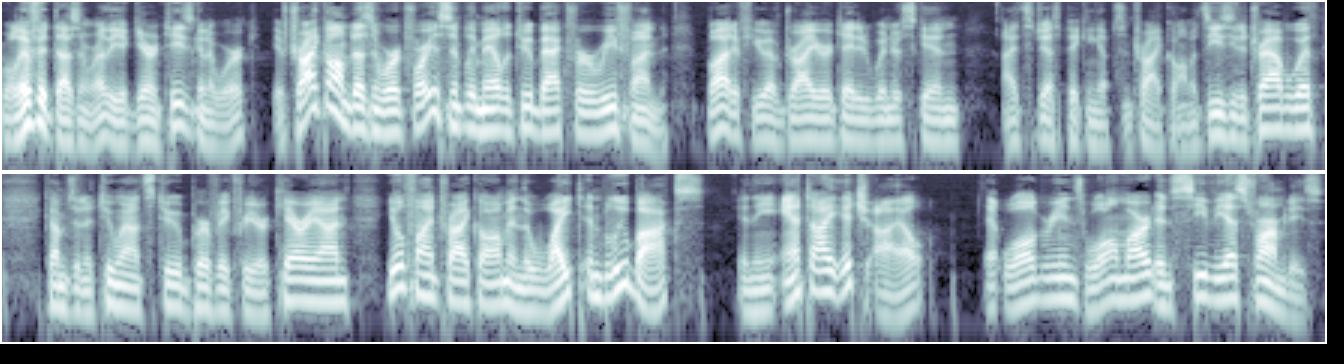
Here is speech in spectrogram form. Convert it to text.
well, if it doesn't work, the guarantee is going to work. If TriCalm doesn't work for you, simply mail the tube back for a refund. But if you have dry, irritated winter skin, I'd suggest picking up some TriCalm. It's easy to travel with, comes in a two ounce tube, perfect for your carry on. You'll find TriCalm in the white and blue box in the anti itch aisle at Walgreens, Walmart, and CVS pharmacies.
